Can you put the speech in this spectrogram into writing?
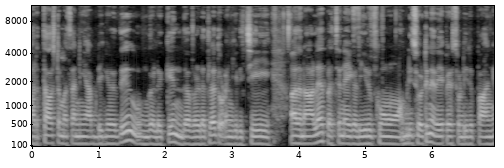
அர்த்தாஷ்டம சனி அப்படிங்கிறது உங்களுக்கு இந்த வருடத்தில் தொடங்கிருச்சு. அதனால் பிரச்சனைகள் இருக்கும் அப்படின்னு சொல்லிட்டு நிறைய பேர் சொல்லியிருப்பாங்க.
